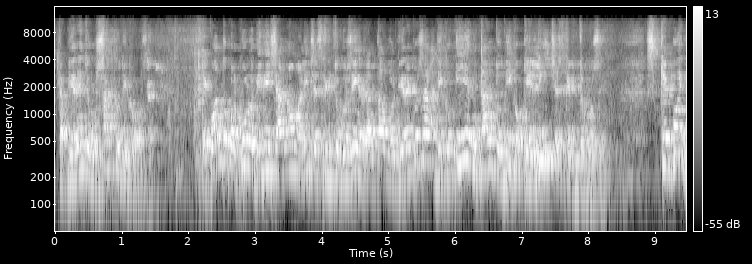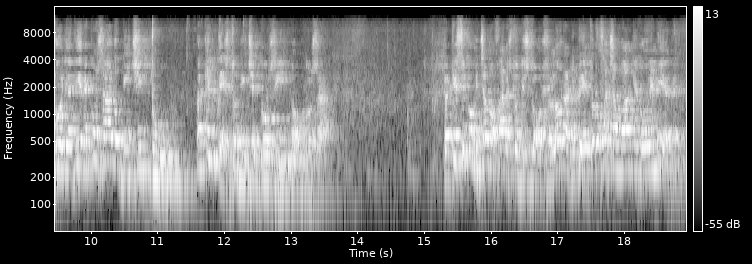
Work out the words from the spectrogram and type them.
Capirete un sacco di cose. E quando qualcuno vi dice, ah no, ma lì c'è scritto così, in realtà vuol dire cos'ha, dico, io intanto dico che lì c'è scritto così. Che poi voglia dire cos'ha lo dici tu, perché il testo dice così, non cos'ha. Perché se cominciamo a fare questo discorso, allora ripeto, lo facciamo anche con l'Iliade.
